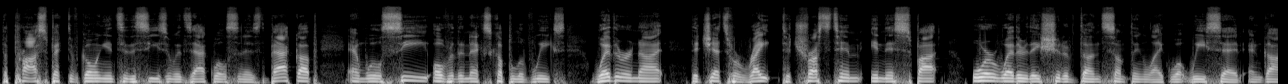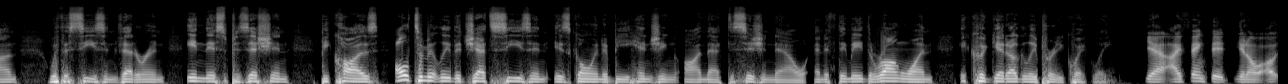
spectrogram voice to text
the prospect of going into the season with Zach Wilson as the backup. And we'll see over the next couple of weeks whether or not the Jets were right to trust him in this spot or whether they should have done something like what we said and gone with a seasoned veteran in this position because ultimately the Jets season is going to be hinging on that decision now and if they made the wrong one it could get ugly pretty quickly. Yeah, I think that, you know, uh,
